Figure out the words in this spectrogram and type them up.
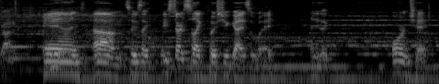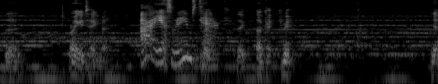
Got it. And um, so he's like, he starts to like push you guys away, and he's like, Orange Head, the orangutan man. Ah, yes, my name's Tack. He's like, okay, come here. Yeah,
